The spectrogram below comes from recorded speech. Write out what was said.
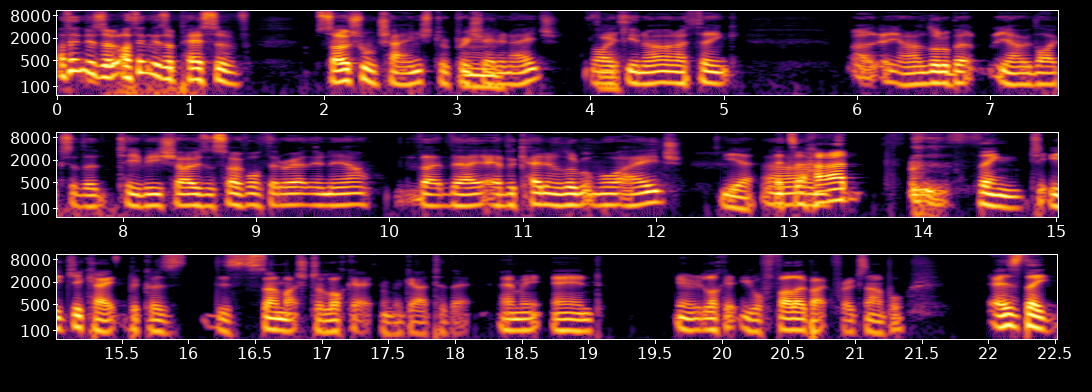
I think there's a I think there's a passive social change to appreciate an age, like Mm. Yes. you know, and I think uh, you know a little bit you know like so the TV shows and so forth that are out there now they they're advocating a little bit more age. Yeah, it's a Um, hard thing to educate because there's so much to look at in regard to that. I mean, and you know, look at your fallow buck, for example. As they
